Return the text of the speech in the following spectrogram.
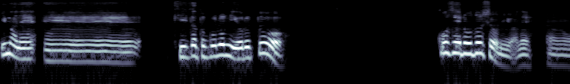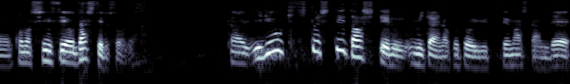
今ね、えー、聞いたところによると、厚生労働省にはね、あの、この申請を出してるそうです。医療機器として出してるみたいなことを言ってましたんで、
